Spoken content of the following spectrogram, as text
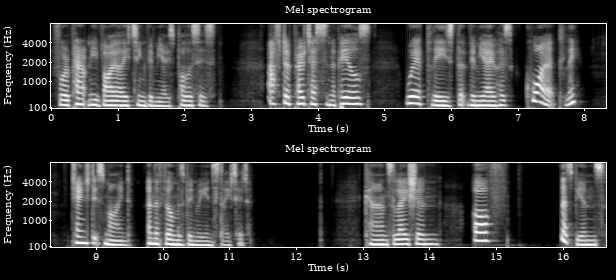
for apparently violating Vimeo's policies. After protests and appeals, we're pleased that Vimeo has quietly changed its mind and the film has been reinstated cancellation of lesbians.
